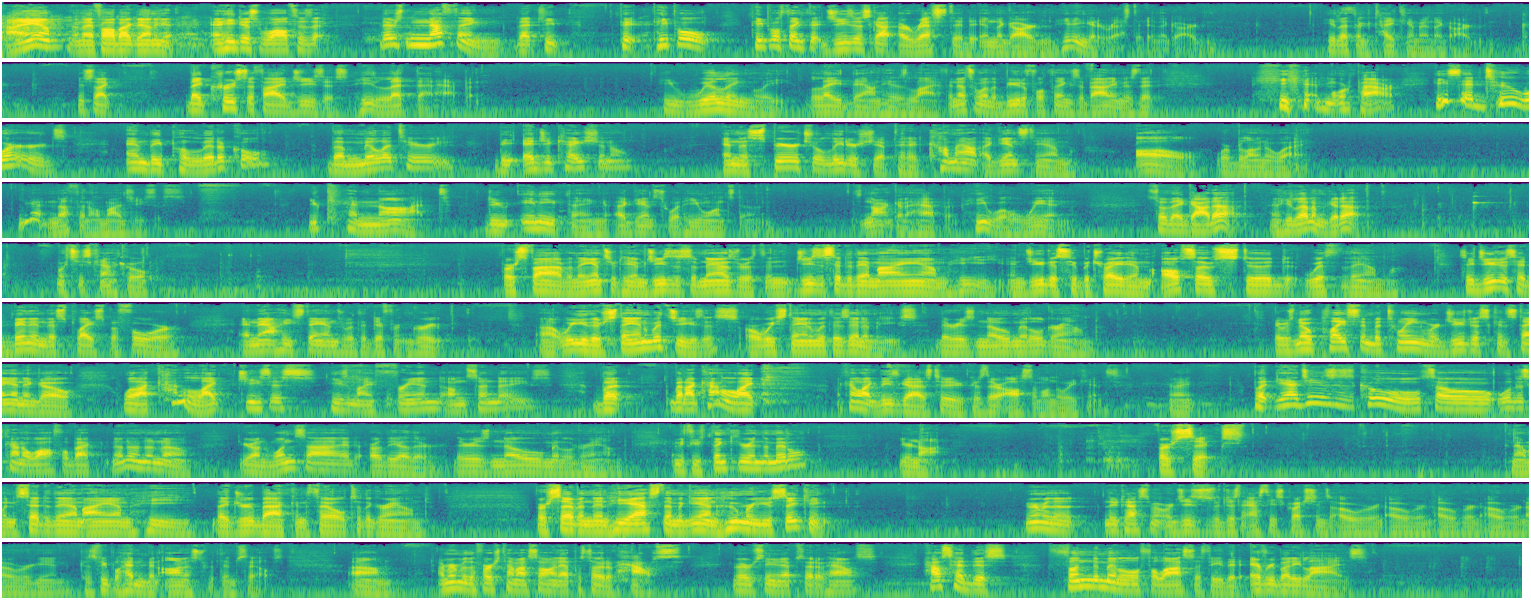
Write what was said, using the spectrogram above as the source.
I am. And they fall back down again. And he just waltzes it. There's nothing that keep people People think that Jesus got arrested in the garden. He didn't get arrested in the garden. He let them take him in the garden. It's like they crucified Jesus. He let that happen. He willingly laid down his life. And that's one of the beautiful things about him is that he had more power. He said two words, and the political, the military, the educational, and the spiritual leadership that had come out against him all were blown away. You got nothing on my Jesus. You cannot do anything against what he wants done. It's not going to happen. He will win. So they got up, and he let them get up, which is kind of cool. Verse 5 And they answered him, Jesus of Nazareth. And Jesus said to them, I am he. And Judas, who betrayed him, also stood with them. See, Judas had been in this place before, and now he stands with a different group. Uh, we either stand with Jesus or we stand with his enemies. There is no middle ground. There was no place in between where Judas can stand and go, Well, I kind of like Jesus. He's my friend on Sundays. But, but I kind of like, I kind of like these guys too because they're awesome on the weekends. Right? But yeah, Jesus is cool, so we'll just kind of waffle back. No, no, no, no. You're on one side or the other. There is no middle ground. And if you think you're in the middle, you're not. Verse 6. Now, when he said to them, I am he, they drew back and fell to the ground. Verse 7 Then he asked them again, Whom are you seeking? Remember the New Testament where Jesus would just ask these questions over and over and over and over and over again? Because people hadn't been honest with themselves. Um, I remember the first time I saw an episode of House. You've ever seen an episode of House? House had this fundamental philosophy that everybody lies.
